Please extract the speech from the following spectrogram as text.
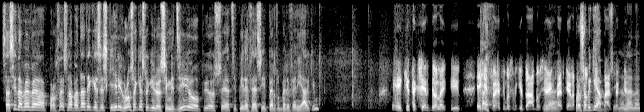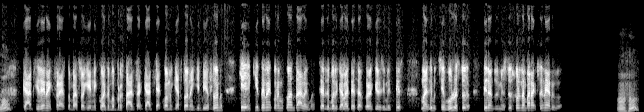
Σας είδα βέβαια προχθές να απαντάτε και σε σκληρή γλώσσα και στον κύριο Σιμιτζή ο οποίος έτσι πήρε θέση υπέρ του Περιφερειάρχη. Ε, και τα ξέρετε όλα. Έχει εκφράσει την προσωπική του άποψη, ναι. έχει εκφράσει και ένα Προσωπική άποψη. Ναι, ναι, ναι, ναι. Κάποιοι δεν εκφράσει τον πασό γενικότητα που προσπάθησαν κάποιοι ακόμη και αυτό να εγκυπηθούν και εκεί ήταν ένα οικονομικό αντάλλαγμα. Ξέρετε πολύ καλά ότι τέσσερα χρόνια ο κ. Σιμιτής μαζί με τους συμβούλους του πήραν τους μισθούς χωρίς να παράξουν έργο. Mm-hmm.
